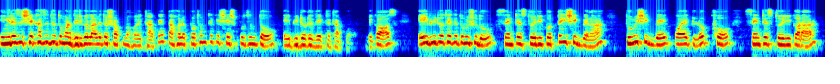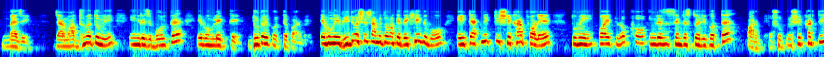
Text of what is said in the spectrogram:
ইংরেজি শেখা যদি তোমার দীর্ঘলালিত স্বপ্ন হয়ে থাকে, তাহলে প্রথম থেকে শেষ পর্যন্ত এই ভিডিওটি দেখতে থাকো। বিকজ এই ভিডিও থেকে তুমি শুধু সেন্টেন্স তৈরি করতেই শিখবে না, তুমি শিখবে কয়েক লক্ষ সেন্টেন্স তৈরি করার ম্যাজিক যার মাধ্যমে তুমি ইংরেজি বলতে এবং লিখতে দুটোই করতে পারবে। এবং এই ভিডিও শেষে আমি তোমাকে দেখিয়ে দেব, এই টেকনিকটি শেখার ফলে তুমি কয়েক লক্ষ ইংরেজি সেন্টেন্স তৈরি করতে পারবে। তো সুপ্রিয় শিক্ষার্থী,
